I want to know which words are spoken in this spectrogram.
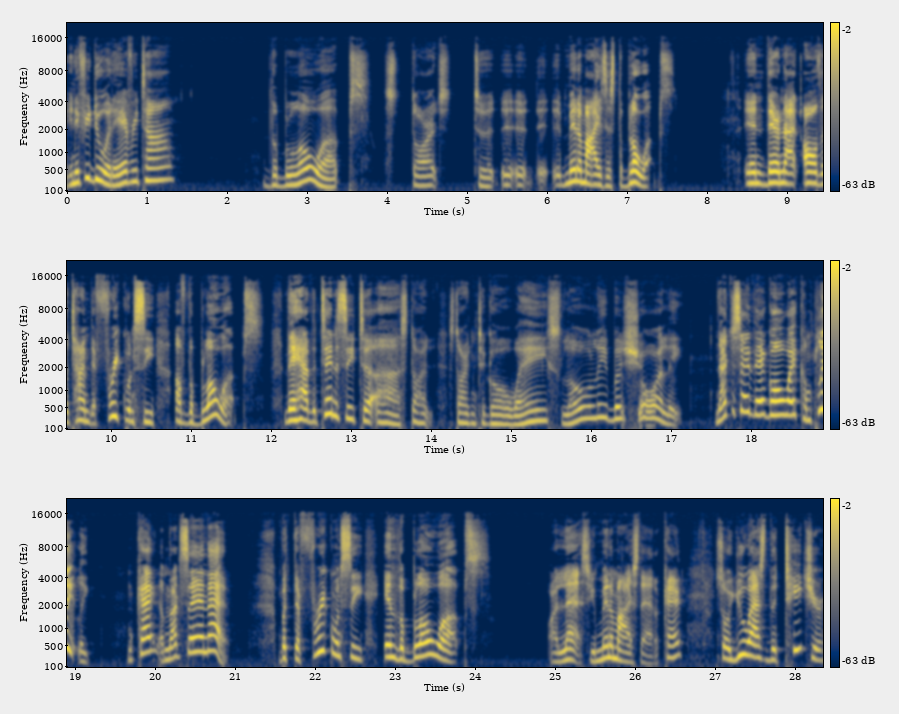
And if you do it every time, the blow ups starts to it, it, it minimizes the blow ups. And they're not all the time the frequency of the blow ups. They have the tendency to uh, start starting to go away slowly but surely. Not to say they go away completely. Okay? I'm not saying that. But the frequency in the blow ups are less. You minimize that, okay? So you as the teacher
